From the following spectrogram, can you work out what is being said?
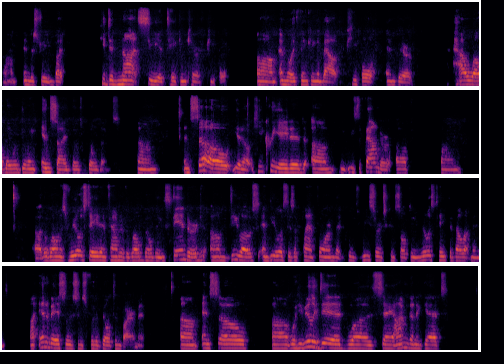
um, industry, but he did not see it taking care of people um, and really thinking about people and their how well they were doing inside those buildings. Um, and so, you know, he created, um, he's the founder of um, uh, the Wellness Real Estate and founder of the Well Building Standard, um, Delos. And Delos is a platform that includes research, consulting, real estate development, uh, innovative solutions for the built environment. Um, and so, uh, what he really did was say, I'm going to get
